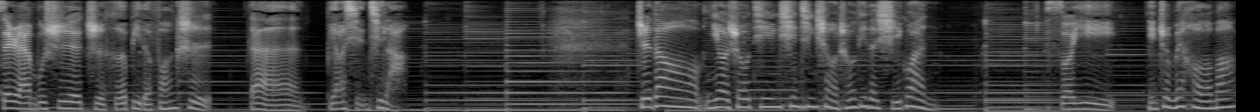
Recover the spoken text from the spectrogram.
虽然不是纸和笔的方式，但不要嫌弃啦。知道你有收听心情小抽屉的习惯，所以你准备好了吗？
